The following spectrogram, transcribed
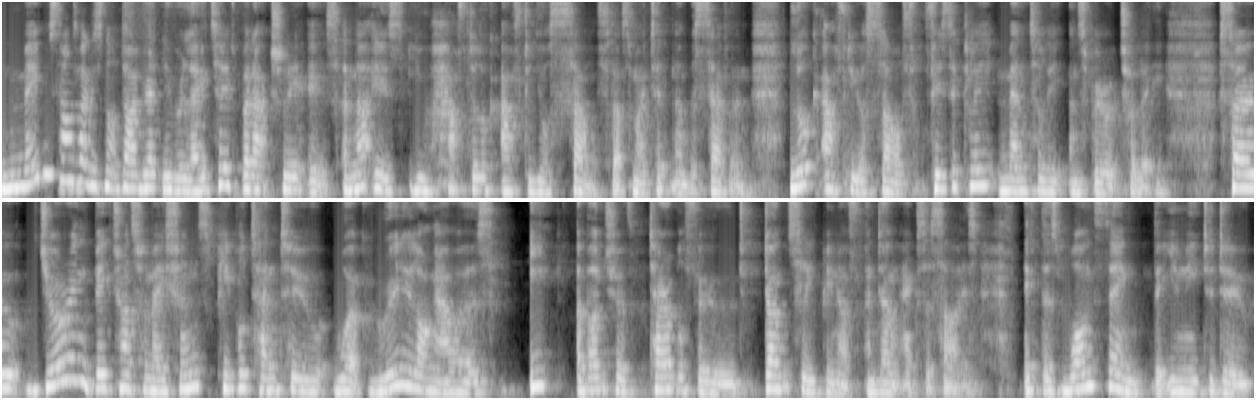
maybe sounds like it's not directly related, but actually it is. And that is you have to look after yourself. That's my tip number seven. Look after yourself physically, mentally, and spiritually. So during big transformations, people tend to work really long hours, eat a bunch of terrible food, don't sleep enough, and don't exercise. If there's one thing that you need to do,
